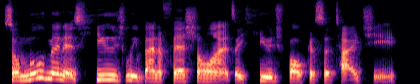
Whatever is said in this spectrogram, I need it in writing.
So movement is hugely beneficial, and it's a huge focus of Tai Chi.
